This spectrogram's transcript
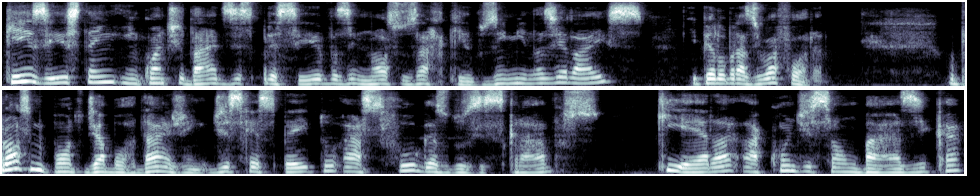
que existem em quantidades expressivas em nossos arquivos em Minas Gerais e pelo Brasil afora. O próximo ponto de abordagem diz respeito às fugas dos escravos, que era a condição básica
